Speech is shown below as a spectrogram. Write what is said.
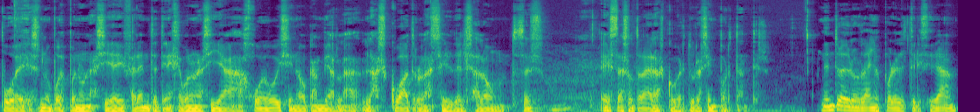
pues no puedes poner una silla diferente, tienes que poner una silla a juego y si no cambiar las cuatro, las seis del salón. Entonces, esta es otra de las coberturas importantes. Dentro de los daños por electricidad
